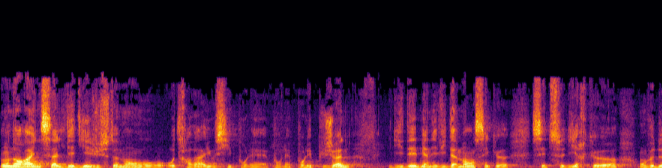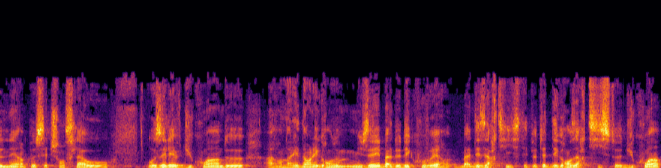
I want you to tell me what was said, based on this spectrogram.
On aura une salle dédiée justement au, au travail aussi pour les, pour les, pour les plus jeunes. L'idée, bien évidemment, c'est que c'est de se dire que euh, on veut donner un peu cette chance-là aux, élèves du coin, de, avant d'aller dans les grands musées, bah, de découvrir bah, des artistes et peut-être des grands artistes du coin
